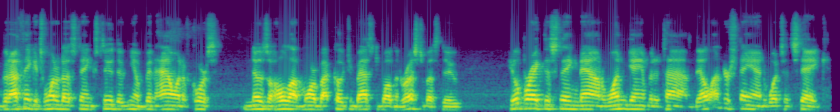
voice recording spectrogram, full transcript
But I think it's one of those things, too, that, you know, Ben Howland, of course, knows a whole lot more about coaching basketball than the rest of us do. He'll break this thing down one game at a time. They'll understand what's at stake.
